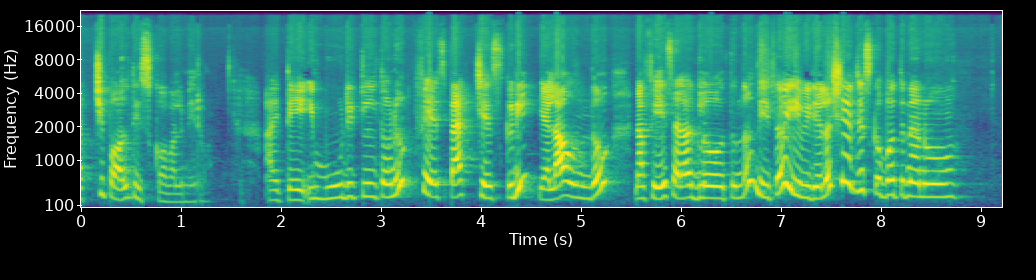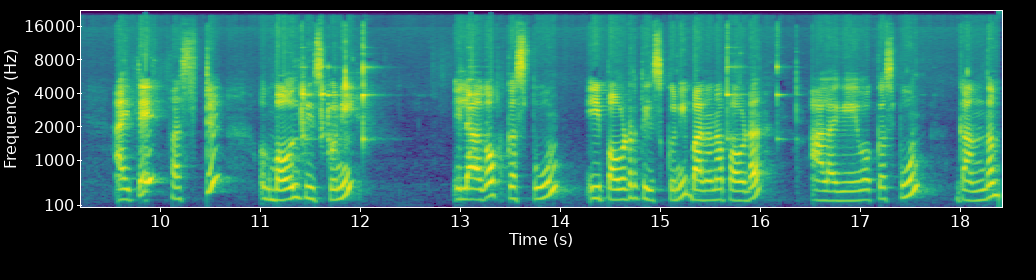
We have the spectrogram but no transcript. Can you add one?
పచ్చి పాలు తీసుకోవాలి మీరు. అయితే ఈ మూడిట్లతోనూ ఫేస్ ప్యాక్ చేసుకుని ఎలా ఉందో నా ఫేస్ ఎలా గ్లో అవుతుందో మీతో ఈ వీడియోలో షేర్ చేసుకోబోతున్నాను. అయితే ఫస్ట్ ఒక బౌల్ తీసుకొని ఇలాగ ఒక స్పూన్ ఈ పౌడర్ తీసుకుని బనానా పౌడర్ అలాగే ఒక స్పూన్ గంధం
